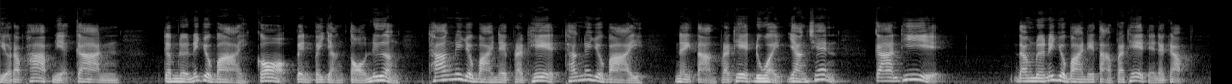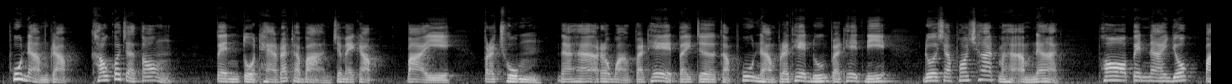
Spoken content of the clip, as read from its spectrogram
ถียรภาพเนี่ยการดำเนินนโยบายก็เป็นไปอย่างต่อเนื่อง ทั้งนโยบายในประเทศ ทั้งนโยบายในต่างประเทศด้วย อย่างเช่น การที่ดำเนินนโยบายในต่างประเทศเนี่ยนะครับ ผู้นำครับเขาก็จะต้องเป็นตัวแทนรัฐบาลใช่ไหมครับ ไป ประชุมนะฮะระหว่างประเทศไปเจอกับผู้นำประเทศนู้นประเทศนี้ โดยเฉพาะชาติมหาอำนาจ พอเป็นนายกไป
